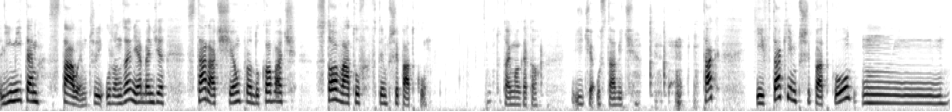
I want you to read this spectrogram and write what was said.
limitem stałym, czyli urządzenie będzie starać się produkować 100 W w tym przypadku. Tutaj mogę to, widzicie, ustawić tak. I w takim przypadku mm,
